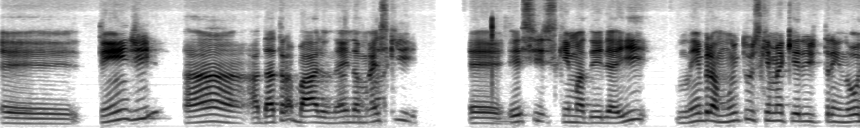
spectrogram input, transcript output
é, tende a, a, dar trabalho, né? Ainda mais que é, esse esquema dele aí lembra muito o esquema que ele treinou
